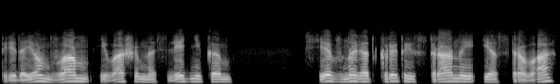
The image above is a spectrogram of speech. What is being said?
передаем вам и вашим наследникам все вновь открытые страны и острова,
